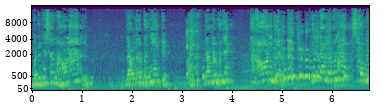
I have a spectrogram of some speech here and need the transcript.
badan masyarakat naon ah. Dander benyek. Dander benyek naon sampai.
